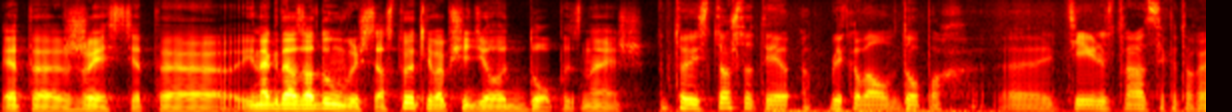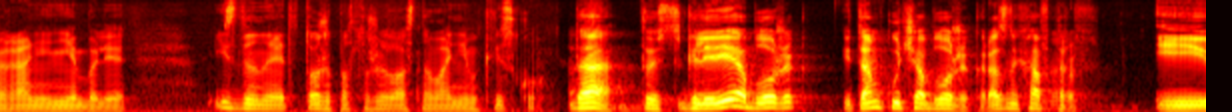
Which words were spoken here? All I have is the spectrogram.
Это жесть, это иногда задумываешься, а стоит ли вообще делать допы, знаешь? То есть то, что ты опубликовал в допах, э, те иллюстрации, которые ранее не были изданы, это тоже послужило основанием к иску? Да, то есть галерея обложек, и там куча обложек разных авторов. И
